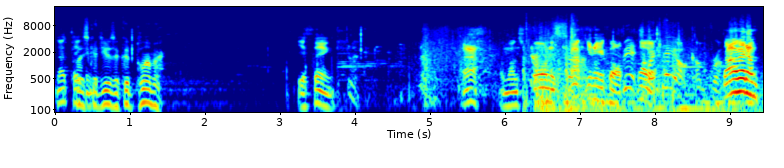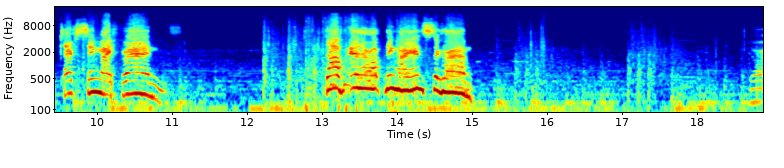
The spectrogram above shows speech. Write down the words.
Not Place taking. could use a good plumber. You think? Ah, amongst bonus. Stop getting a call. Bitch, Stop where'd it. they all come from? Stop it, I'm texting my friends! Stop interrupting my Instagram! You're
